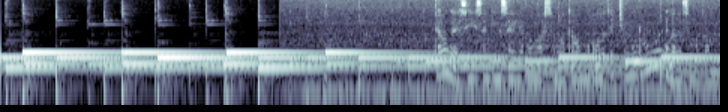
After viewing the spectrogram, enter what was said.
Tahu gak sih saking sayangnya Allah sama kamu, Allah tuh cemburuan banget sama kamu.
